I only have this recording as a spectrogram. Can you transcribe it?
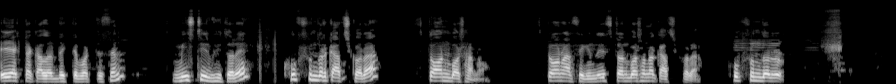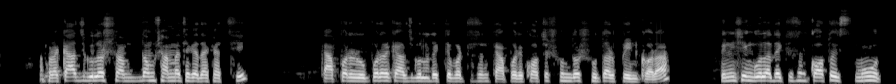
এই একটা কালার দেখতে পারতেছেন, মিষ্টির ভিতরে খুব সুন্দর কাজ করা, স্টোন বসানো। স্টোন আছে কিন্তু, স্টোন বসানো কাজ করা। খুব সুন্দর আপনারা কাজগুলো একদম সামনে থেকে দেখাচ্ছি। কাপড়ের উপরের কাজগুলো দেখতে পাচ্ছেন, কাপড়ে কত সুন্দর সুতার প্রিন্ট করা। ফিনিশিংগুলো দেখতেছেন কত স্মুথ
